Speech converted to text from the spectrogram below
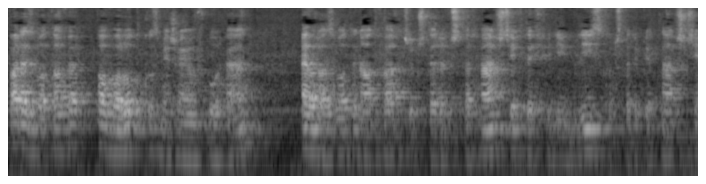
Pary złotowe powolutku zmierzają w górę. Euro złoty na otwarciu 4,14, w tej chwili blisko 4,15.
